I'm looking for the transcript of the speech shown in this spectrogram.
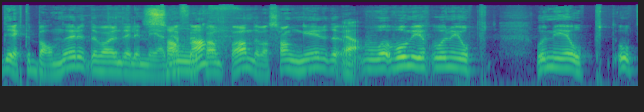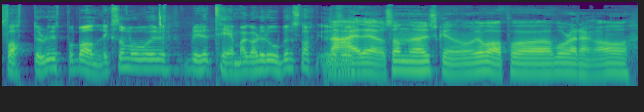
direkte banner, det var en del i media Sanger. før kampene, det var sanger. Det, ja. hvor, hvor, mye, hvor mye opp hvor mye opp, oppfatter du ute på banen, liksom? Og hvor blir det tema i garderoben? Snak, altså. Nei, det er jo sånn Jeg husker når vi var på Vålerenga, og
